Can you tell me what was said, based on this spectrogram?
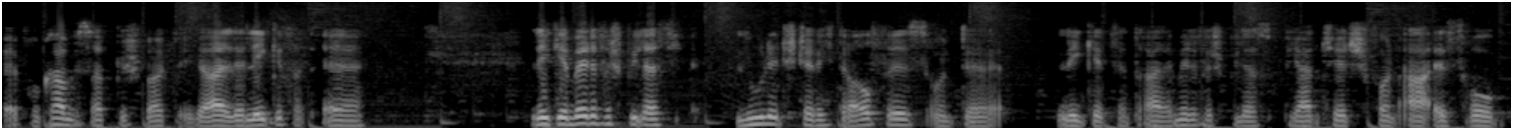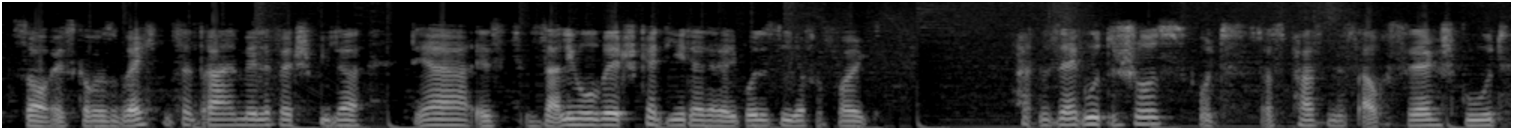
äh, Programm ist abgespackt, egal. Der linke, äh, linke Mittelfeldspieler ist Lulic, der nicht drauf ist. Und der linke zentrale Mittelfeldspieler ist Pjancic von AS Rom. So, jetzt kommen wir zum rechten zentralen Mittelfeldspieler. Der ist Salihovic, kennt jeder, der die Bundesliga verfolgt. Hat einen sehr guten Schuss und das Passen ist auch sehr gut.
